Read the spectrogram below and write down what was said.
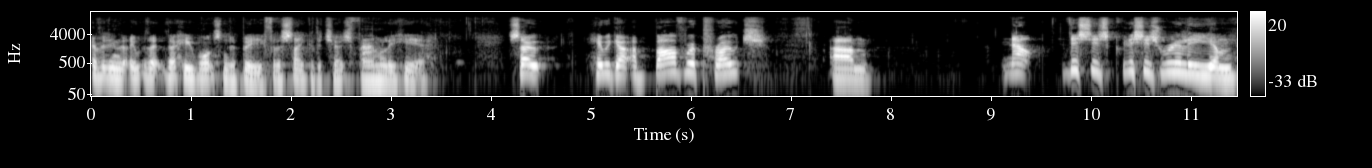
everything that, that, that He wants them to be for the sake of the church family here. So here we go above reproach. Um, now, this is, this is really, um,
